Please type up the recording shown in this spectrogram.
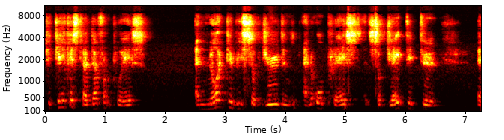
to take us to a different place and not to be subdued and, and oppressed and subjected to uh,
